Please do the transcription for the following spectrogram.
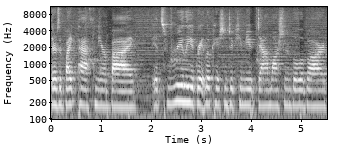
There's a bike path nearby. It's really a great location to commute down Washington Boulevard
